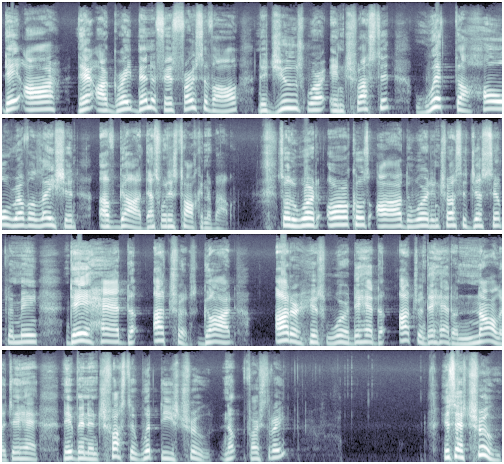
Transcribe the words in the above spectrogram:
they are, there are great benefits. First of all, the Jews were entrusted with the whole revelation of God. That's what it's talking about. So the word oracles are the word entrusted just simply mean they had the utterance. God utter his word. They had the utterance, they had a knowledge. They had they've been entrusted with these truths. No, verse 3. It says, true,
